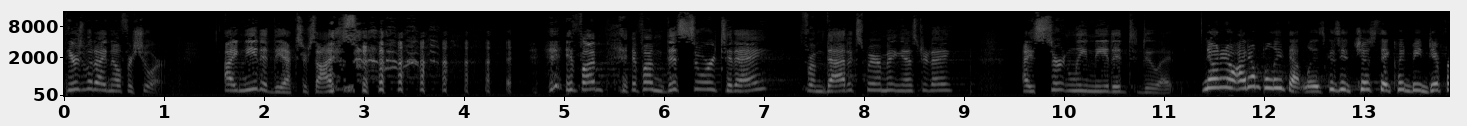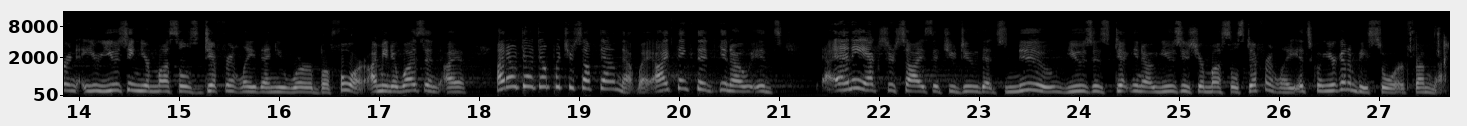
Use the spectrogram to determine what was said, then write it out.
here's what I know for sure. I needed the exercise. if I'm if I'm this sore today from that experiment yesterday, I certainly needed to do it. No, no, no, I don't believe that, Liz, because it's just they could be different. You're using your muscles differently than you were before. I mean, it wasn't. I, I don't, don't, don't put yourself down that way. I think that you know, it's any exercise that you do that's new uses, you know, uses your muscles differently. It's you're going to be sore from that.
